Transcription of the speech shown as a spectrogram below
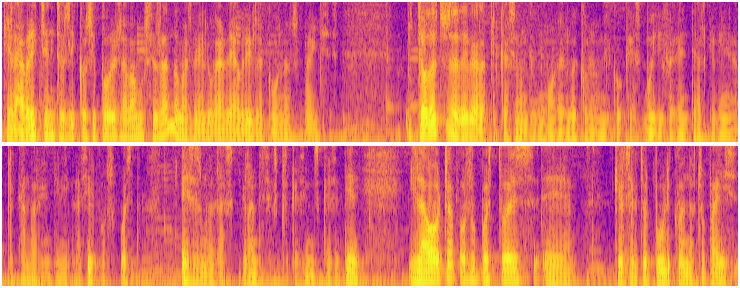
que la brecha entre ricos y pobres la vamos cerrando, más bien en lugar de abrirla como en otros países. Y todo esto se debe a la aplicación de un modelo económico que es muy diferente al que vienen aplicando Argentina y Brasil, por supuesto. Esa es una de las grandes explicaciones que se tiene. Y la otra, por supuesto, es eh, que el sector público en nuestro país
